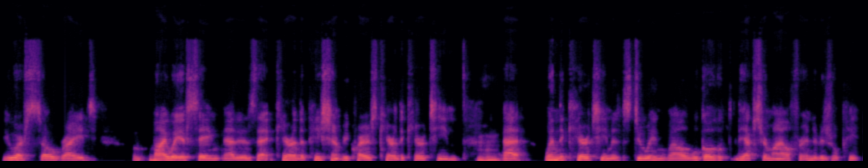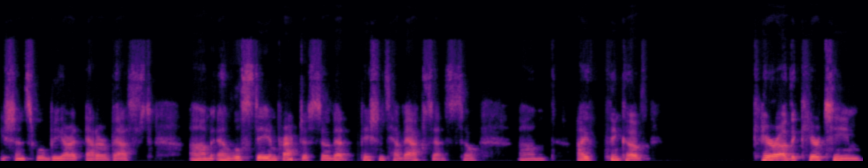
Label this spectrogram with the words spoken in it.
You are so right. My way of saying that is that care of the patient requires care of the care team. Mm-hmm. That when the care team is doing well, we'll go the extra mile for individual patients. We'll be at, at our best, um, and we'll stay in practice so that patients have access. So um, I think of care of the care team.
